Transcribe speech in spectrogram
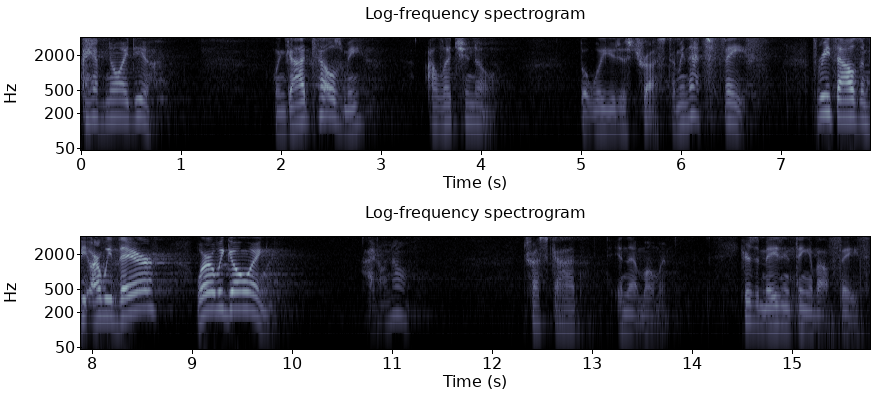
I have no idea. When God tells me, I'll let you know. But will you just trust? I mean, that's faith. 3,000 people. Are we there? Where are we going? I don't know. Trust God in that moment. Here's the amazing thing about faith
